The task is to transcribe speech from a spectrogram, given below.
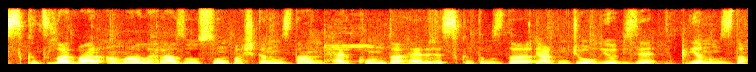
Sıkıntılar var ama Allah razı olsun başkanımızdan her konuda, her sıkıntımızda yardımcı oluyor bize yanımızda.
